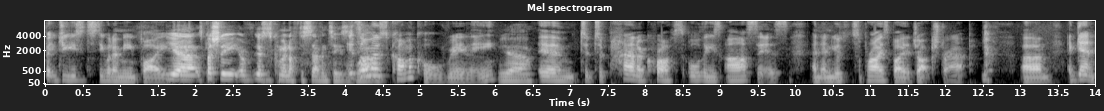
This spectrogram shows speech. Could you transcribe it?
But do you see what I mean by? yeah, especially uh, this is coming off the seventies as It's well. almost comical, really. Yeah. um to, to pan across all these asses and then you're surprised by a jockstrap. um again,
